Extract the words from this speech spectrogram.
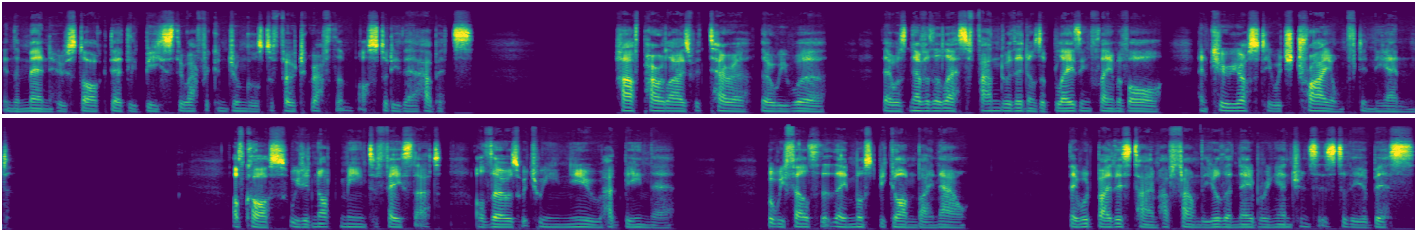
in the men who stalk deadly beasts through African jungles to photograph them or study their habits. Half paralyzed with terror though we were, there was nevertheless fanned within us a blazing flame of awe and curiosity which triumphed in the end. Of course, we did not mean to face that, or those which we knew had been there, but we felt that they must be gone by now. They would by this time have found the other neighbouring entrances to the abyss,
